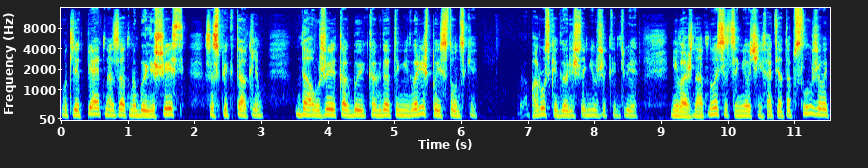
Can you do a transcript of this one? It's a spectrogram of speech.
вот лет пять назад мы были шесть со спектаклем. Да, уже как бы, когда ты не говоришь по-эстонски, по-русски говоришь, они уже к тебе неважно относятся, не очень хотят обслуживать.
